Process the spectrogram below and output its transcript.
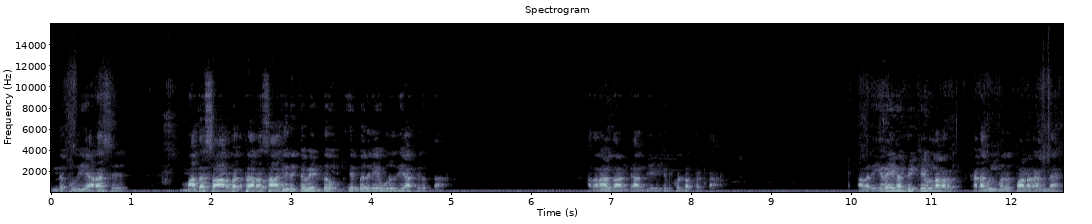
இந்த புதிய அரசு மதசார்பற்ற அரசாக இருக்க வேண்டும் என்பதிலே உறுதியாக இருந்தார். அதனால்தான் காந்தியடிகள் கொல்லப்பட்டார். அவர் இறை நம்பிக்கை உள்ளவர் கடவுள் மறுப்பாளர் அல்ல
